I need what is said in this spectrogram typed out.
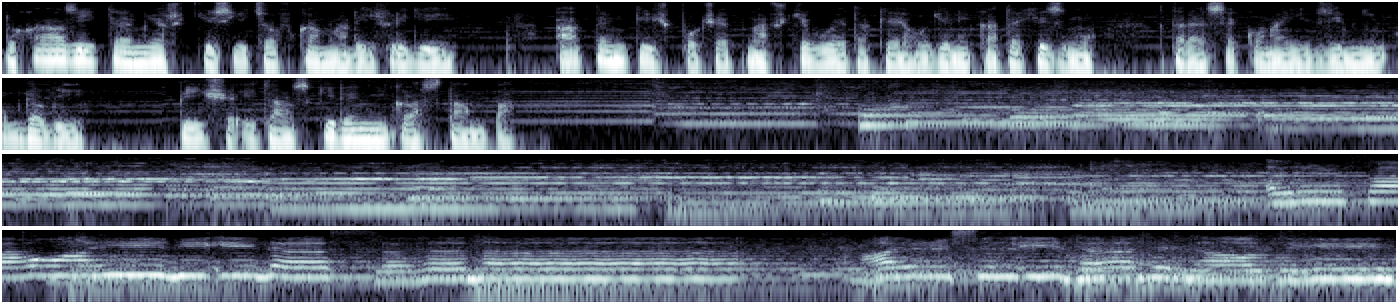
dochází téměř tisícovka mladých lidí. A tentýž počet navštěvuje také hodiny katechismu, které se konají v zimním období, píše italský deník La Stampa. عرش الإله العظيم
